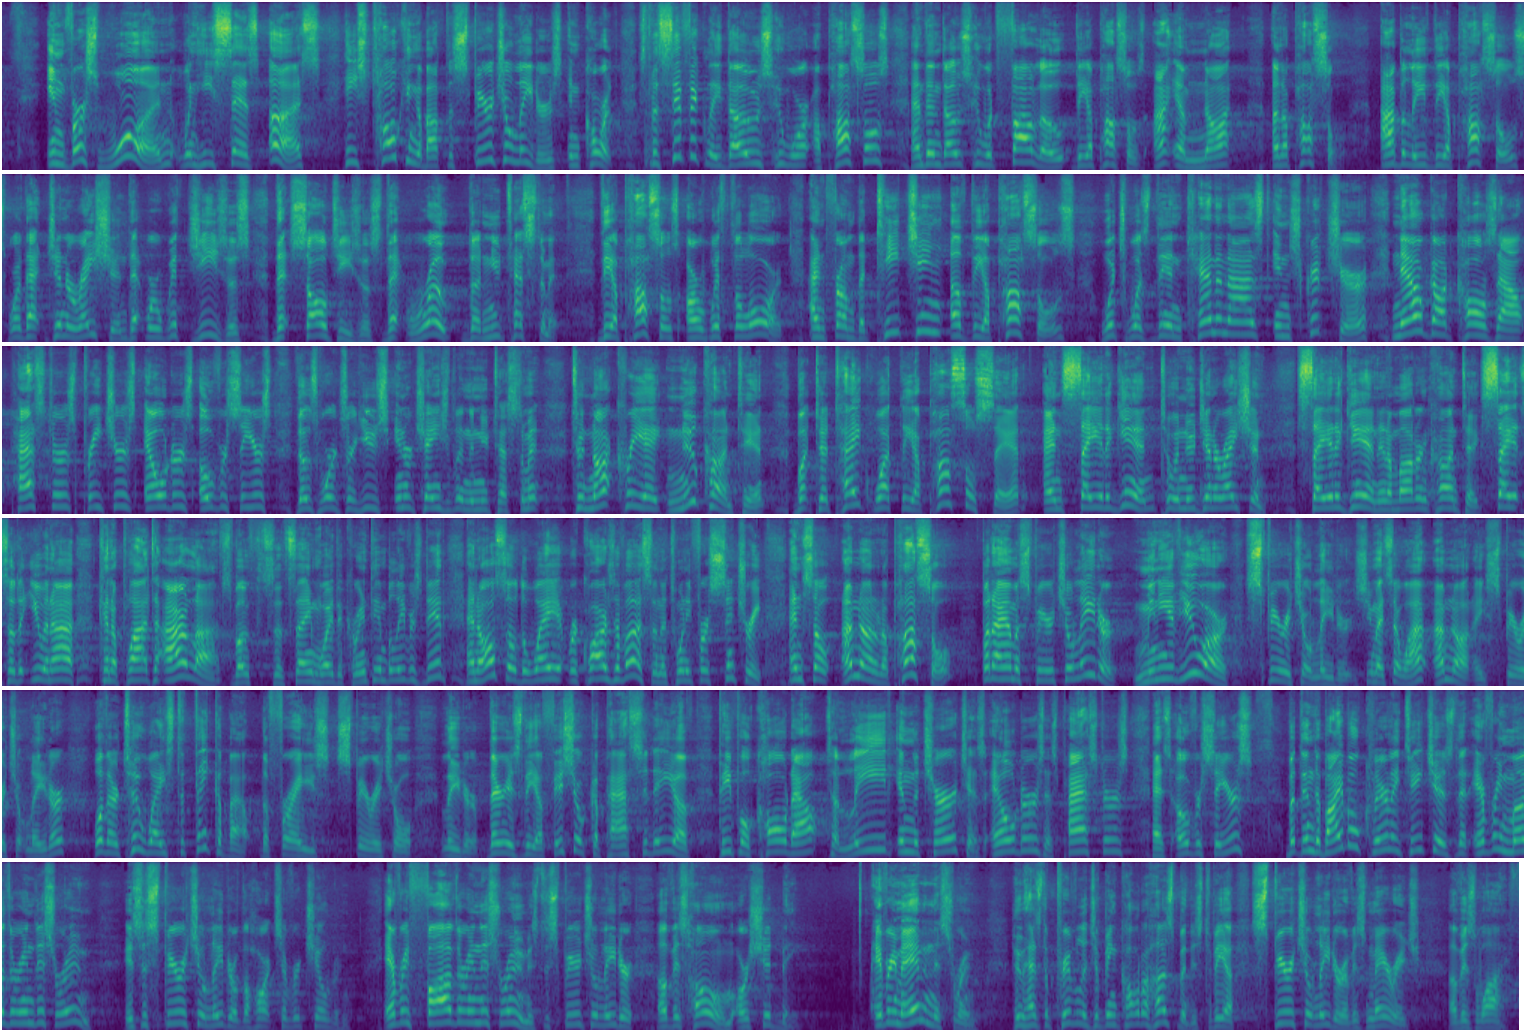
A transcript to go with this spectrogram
In verse 1, when he says us, he's talking about the spiritual leaders in Corinth, specifically those who were apostles and then those who would follow the apostles. I am not an apostle. I believe the apostles were that generation that were with Jesus, that saw Jesus, that wrote the New Testament. The apostles are with the Lord. And from the teaching of the apostles, which was then canonized in Scripture, now God calls out pastors, preachers, elders, overseers, those words are used interchangeably in the New Testament, to not create new content, but to take what the apostles said and say it again to a new generation. Say it again in a modern context. Say it so that you and I can apply it to our lives, both the same way the Corinthian believers did and also the way it requires of us in the 21st century. And so I'm not an apostle, but I am a spiritual leader. Many of you are spiritual leaders. You may say, Well, I'm not a spiritual leader. Well, there are two ways to think about the phrase spiritual leader. There is the official capacity of people called out to lead in the church as elders, as pastors, as overseers. But then the Bible clearly teaches that every mother in this room is the spiritual leader of the hearts of her children. Every father in this room is the spiritual leader of his home or should be. Every man in this room who has the privilege of being called a husband is to be a spiritual leader of his marriage, of his wife.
